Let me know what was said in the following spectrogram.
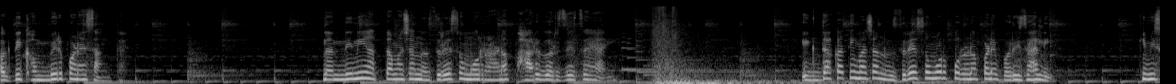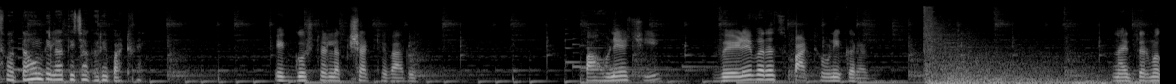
अगदी खंबीरपणे सांगतंय. नंदिनी आता माझ्या नजरेसमोर राहणं फार गरजेचं आहे, आई. एकदा का ती माझ्या नजरेसमोर पूर्णपणे बरी की मी स्वतःहून तिला तिच्या घरी पाठवेन. एक गोष्ट लक्षात ठेवा आरोही पाहुण्याची वेळेवरच पाठवणी करावी. नाहीतर मग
